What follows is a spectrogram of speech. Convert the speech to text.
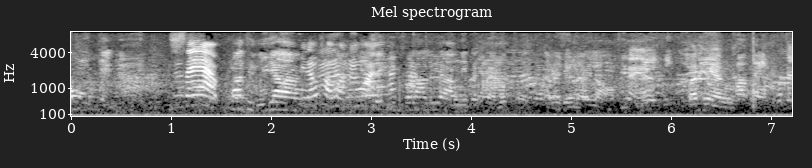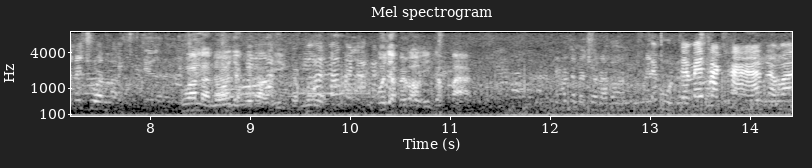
งยแต่งหน้าแซ่บมาถึงหรือยังกินแล้วเขาทั้งวันเช็คอินโคราชหรือยังนี่ไปถ่ายรูปอะไรเดี๋ยวไหนหรอที่ไหนป้าแดงเข้าไปเขาจะไม่ชวนเราชวนละเนาะอย่าไปบอกอีกกับมือก็อย่าไปบอกอีกกับปากมัน จะไปชวนเราบ้างไม่พูดจะไม่ทักหาแต่ว่า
